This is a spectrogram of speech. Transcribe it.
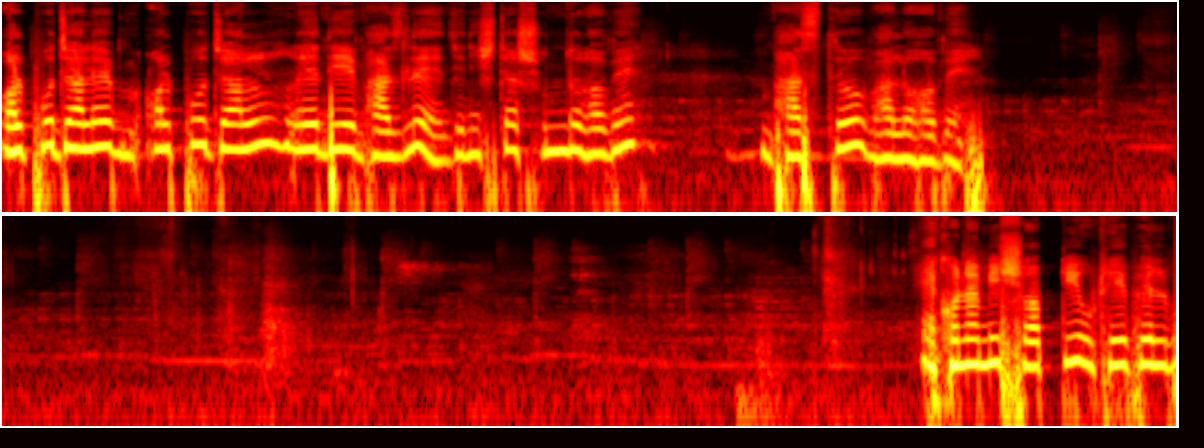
অল্প জালে অল্প জালে দিয়ে ভাজলে জিনিসটা সুন্দর হবে, ভাজতেও ভালো হবে। এখন আমি সবটি উঠিয়ে ফেলব।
